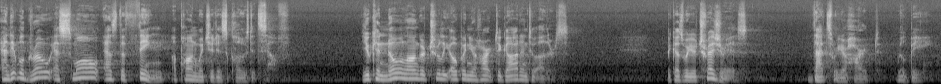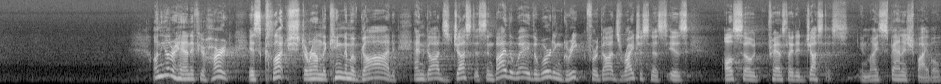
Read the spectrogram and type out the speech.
And it will grow as small as the thing upon which it has closed itself. You can no longer truly open your heart to God and to others. Because where your treasure is, that's where your heart will be. On the other hand, if your heart is clutched around the kingdom of God and God's justice, and by the way, the word in Greek for God's righteousness is also translated justice. In my Spanish Bible,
